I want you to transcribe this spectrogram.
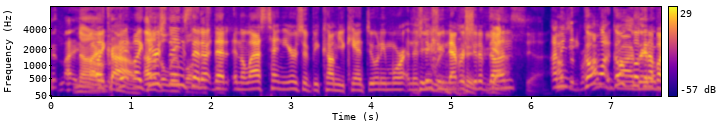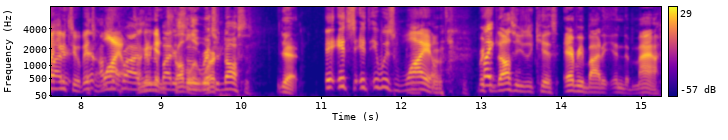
like, No. like, Kyle. there- like Out of there's the things on that this are, that in the last 10 years have become you can't do anymore and there's He things you would- never should have done. Yes, yeah. I mean, I'm surpri- go I'm wa- go surprised look it up on nobody- YouTube. It's I'm wild. surprised I'm gonna get in nobody trouble sued at work. Richard Dawson. Yeah. It, it's it, it was wild. Richard Like- Dawson used to kiss everybody in the mouth.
